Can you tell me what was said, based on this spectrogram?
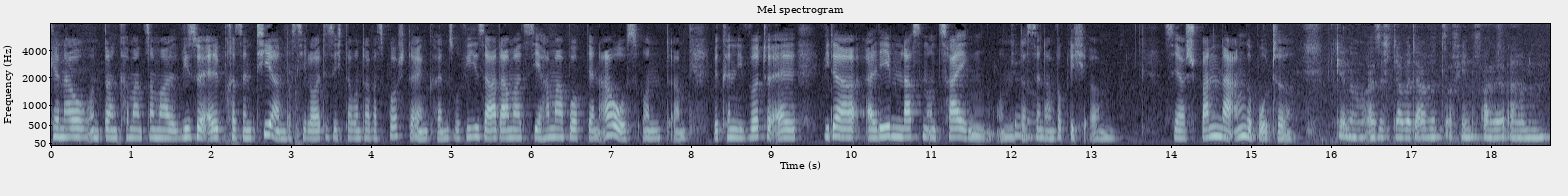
Genau, und dann kann man es nochmal visuell präsentieren, dass die Leute sich darunter was vorstellen können. So wie sah damals die Hammerburg denn aus? Und ähm, wir können die virtuell wieder erleben lassen und zeigen. Und genau. das sind dann wirklich ähm, sehr spannende Angebote. Genau, also ich glaube, da wird es auf jeden Fall ähm,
